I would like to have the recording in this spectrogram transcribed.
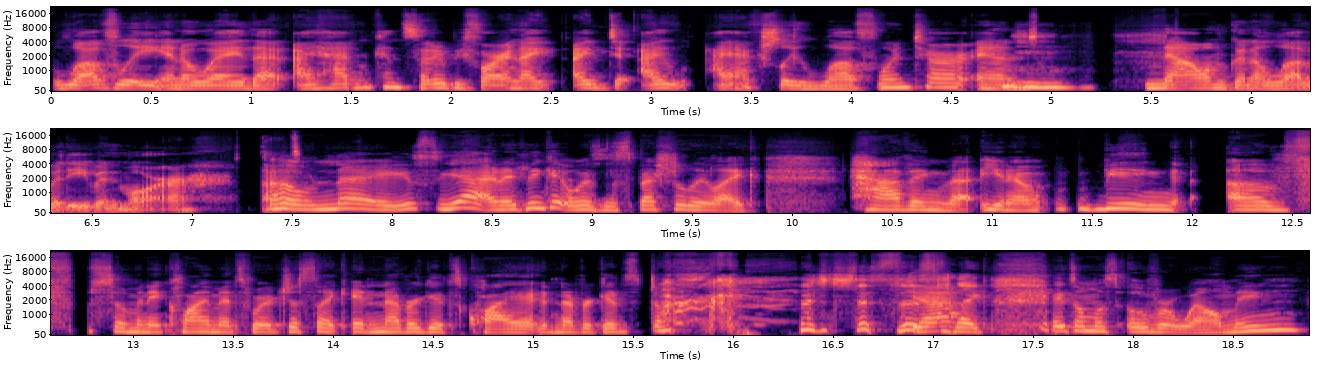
lovely in a way that I hadn't considered before. And I, I, I, I actually love winter and mm-hmm. now I'm going to love it even more. Oh, nice. Yeah. And I think it was especially like having that, you know, being of so many climates where just like it never gets quiet, it never gets dark. it's just this yeah. like, it's almost overwhelming,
